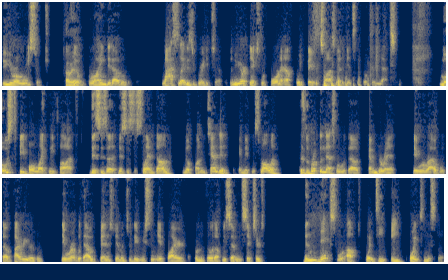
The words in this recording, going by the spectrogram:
do your own research, oh, yeah. You know, grind it out a little. Last night is a great example. The New York Knicks were four and a half point favorites last night against the Brooklyn Nets. Most people likely thought this is a this is a slam dunk, no pun intended. Okay, maybe a small one, because the Brooklyn Nets were without Kevin Durant, they were out without Kyrie Irving, they were without Ben Simmons, who they recently acquired from the Philadelphia 76ers. The Knicks were up 28 points in this game.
